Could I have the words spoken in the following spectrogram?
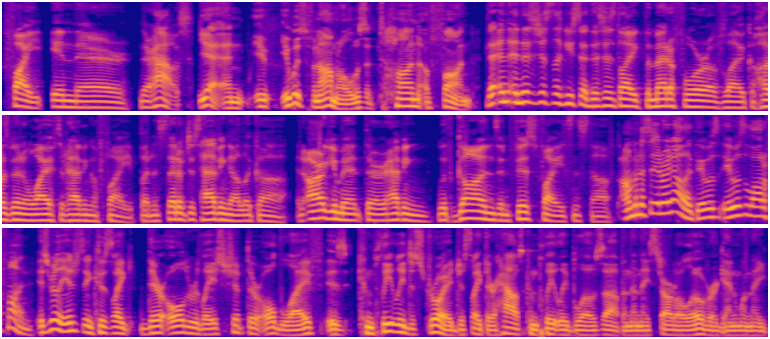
fight in their their house. Yeah, and it, it was phenomenal. It was a ton of fun. And, and this is just like you said. This is like the metaphor of like a husband and wife. They're having a fight, but instead of just having a like a an argument, they're having with guns and fist fights and stuff. I'm gonna say it right now. Like it was it was a lot of fun. it's really interesting because like their old relationship, their old life is completely destroyed, just like their house completely blows up, and then they start all over again when they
